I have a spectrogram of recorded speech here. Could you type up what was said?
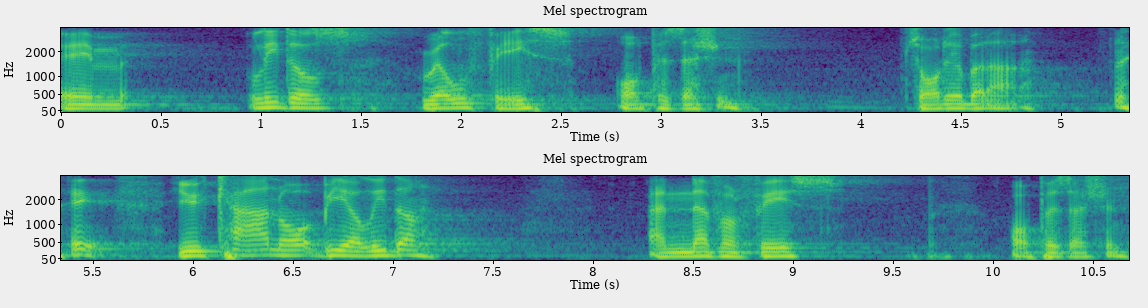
um, leaders will face opposition. Sorry about that. Right? You cannot be a leader and never face opposition.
